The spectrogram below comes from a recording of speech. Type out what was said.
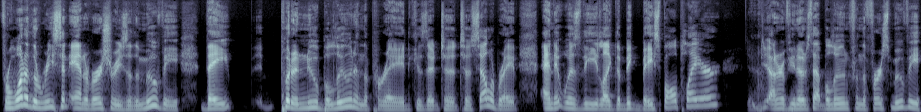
for one of the recent anniversaries of the movie, they put a new balloon in the parade because they're to to celebrate, and it was the like the big baseball player. Yeah. I don't know if you noticed that balloon from the first movie,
